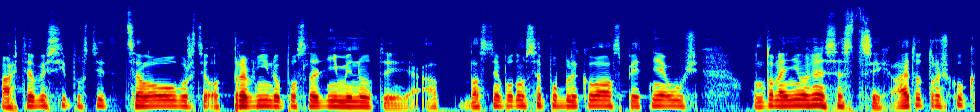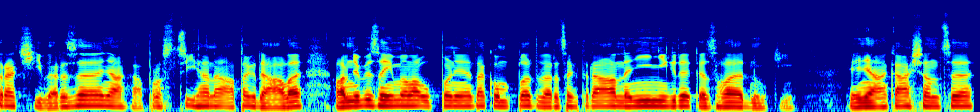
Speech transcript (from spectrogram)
a chtěl bych si pustit celou prostě od první do poslední minuty. A vlastně potom se publikoval zpětně už, on to není možná sestřih, ale je to trošku kratší verze, nějaká prostříhaná a tak dále, ale mě by zajímala úplně ta komplet verze, která není nikde ke zhlédnutí. Je nějaká šance,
